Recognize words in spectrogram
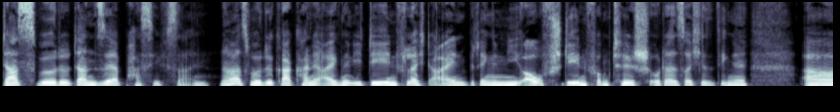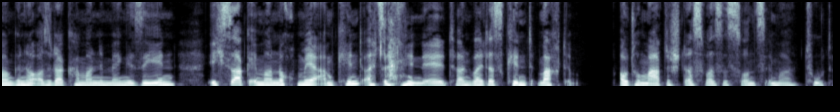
Das würde dann sehr passiv sein. Ne? Es würde gar keine eigenen Ideen vielleicht einbringen, nie aufstehen vom Tisch oder solche Dinge. Äh, genau, also da kann man eine Menge sehen. Ich sag immer noch mehr am Kind als an den Eltern, weil das Kind macht automatisch das, was es sonst immer tut.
